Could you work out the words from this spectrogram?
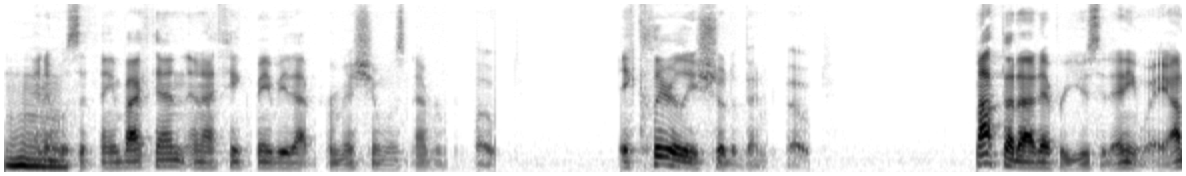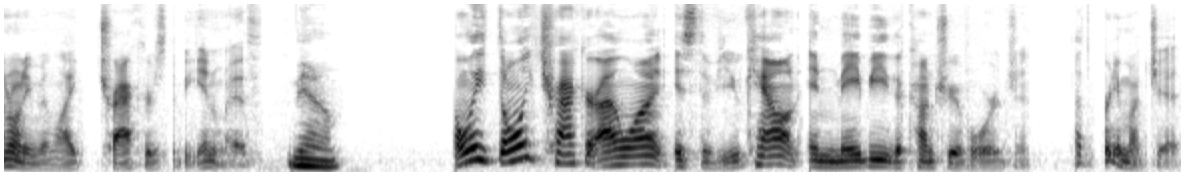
Mm-hmm. and it was a thing back then. And I think maybe that permission was never revoked. It clearly should have been revoked. Not that I'd ever use it anyway. I don't even like trackers to begin with. yeah, Only the only tracker I want is the view count and maybe the country of origin. That's pretty much it.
